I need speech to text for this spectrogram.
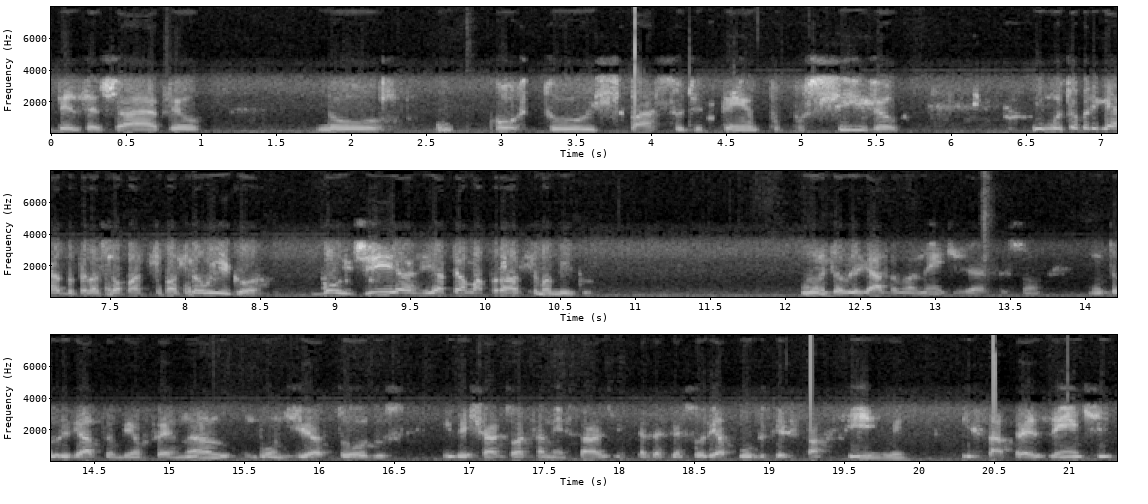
desejável, no curto espaço de tempo possível. E muito obrigado pela sua participação, Igor. Bom dia e até uma próxima, amigo. Muito obrigado novamente, Jefferson. Muito obrigado também ao Fernando. Um bom dia a todos e deixar só essa mensagem. A Defensoria Pública está firme, está presente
